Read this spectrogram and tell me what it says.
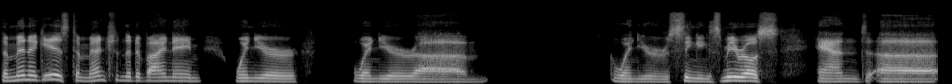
The minig is to mention the divine name when you're when you're um, when you're singing zmiros and uh,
